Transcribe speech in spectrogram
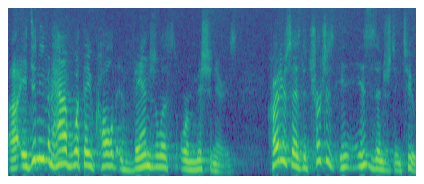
Uh, it didn't even have what they called evangelists or missionaries. Kreider says the churches, this is interesting too,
